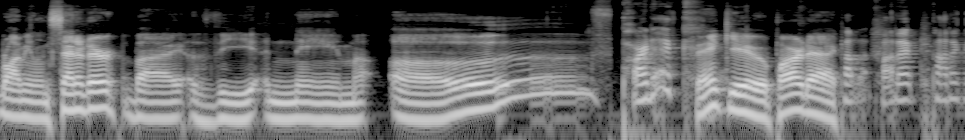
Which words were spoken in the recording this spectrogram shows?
Romulan senator by the name of. Pardek. Thank you, Pardek. Pardek. Pardek.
